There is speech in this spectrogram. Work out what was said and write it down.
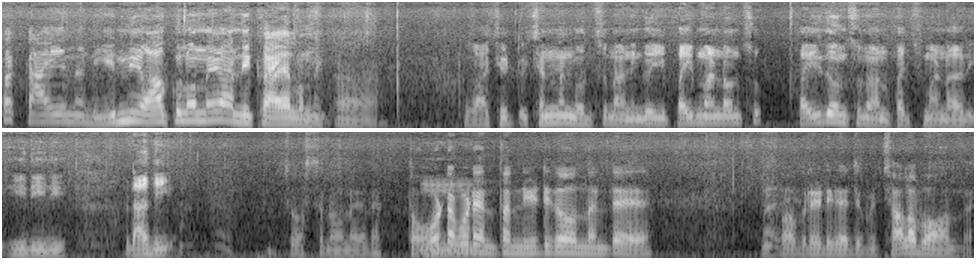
అంతా కాయందండి. ఎన్ని ఆకులు ఉన్నాయో అన్ని కాయలు ఉన్నాయి ఆ, చెట్టు చిన్నగా ఉంచున్నాను. ఇంకా ఈ పై మండ ఉంచు. పైది ఉంచున్నాను పచ్చి మండ. అది ఇది ఇది. అది. చూస్తున్నాను కదా. తోట కూడా ఎంత నీట్గా ఉందంటే పాపరెడ్డి గారు చెప్పి చాలా బాగుంది.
